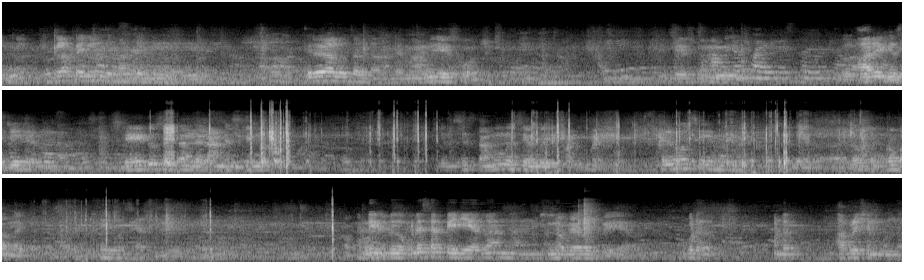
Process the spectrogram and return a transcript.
ఇంట్లో- ఇంట్లో పెళ్ళి ఉంది మంత్ ఎండింగ్. తిరగలుగుతాడు అంటే అన్ని చేసుకోవచ్చు. చేసుకొని అన్ని. ఆరోగ్యశ్రీ స్టేట్ సెంట్రల్ ఎలాంటి స్కీమ్ బిల్స్ ఇస్తాము మీరు సేవింగ్ ఫండ్ ఎల్ఓసి ఎప్పుడో బంద్ అయిపోతుంది అంటే ఇప్పుడు ఒకటేసారి పే చేయాలా? చిన్న పేరు పే చేయాలి. ఒకటే అంటే ఆపరేషన్ ముందు.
